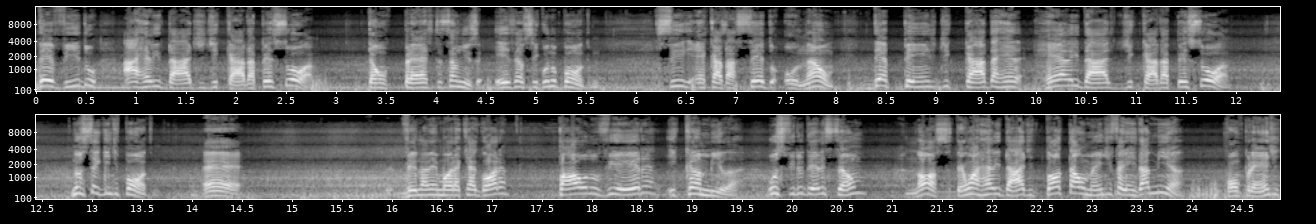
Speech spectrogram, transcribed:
Devido à realidade de cada pessoa. Então preste atenção nisso. Esse é o segundo ponto. Se é casar cedo ou não, depende de cada re realidade de cada pessoa. No seguinte ponto, é, vendo na memória aqui agora, Paulo Vieira e Camila. Os filhos deles são, nossa, tem uma realidade totalmente diferente da minha. Compreende?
